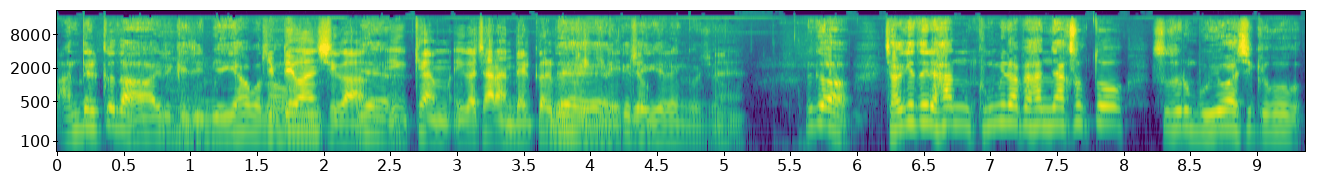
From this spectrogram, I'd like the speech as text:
안 될 거다 이렇게 지금 얘기하고 김대환 씨가 예. 이렇게 하면 이거 잘 안 될걸 네, 그렇게 얘기를 그 했죠. 얘기를 한 거죠. 네. 그러니까 자기들이 한 국민 앞에 한 약속도 스스로 무효화시키고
